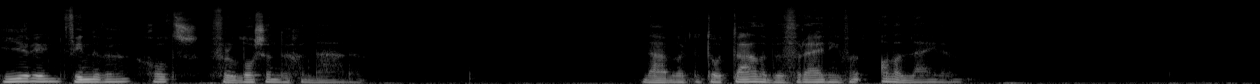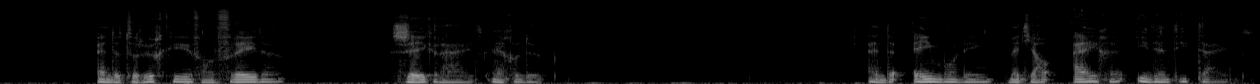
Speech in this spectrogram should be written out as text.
Hierin vinden we Gods verlossende genade, namelijk de totale bevrijding van alle lijden en de terugkeer van vrede, zekerheid en geluk. En de eenwording met jouw eigen identiteit.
